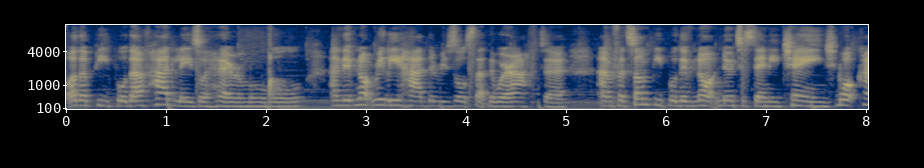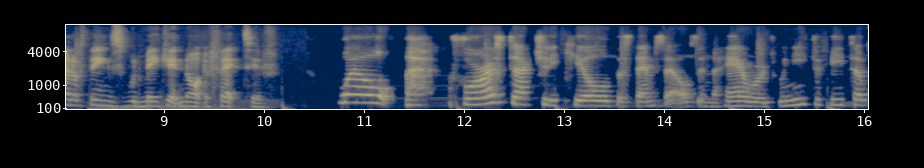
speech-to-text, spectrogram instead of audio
other people that have had laser hair removal and they've not really had the results that they were after. And for some people, they've not noticed any change. What kind of things would make it not effective? Well, for us to actually kill the stem cells in the hair root, we need to heat up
